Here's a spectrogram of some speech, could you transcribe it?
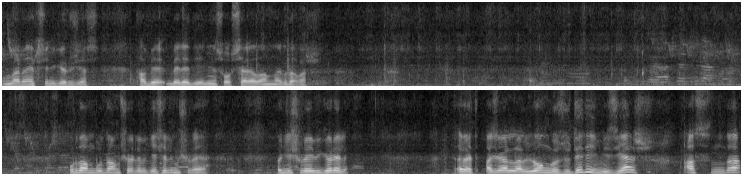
Bunların hepsini göreceğiz. Tabi belediyenin sosyal alanları da var. Buradan buradan şöyle bir geçelim mi şuraya? Önce şurayı bir görelim. Evet, Acarlar Longozu dediğimiz yer aslında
